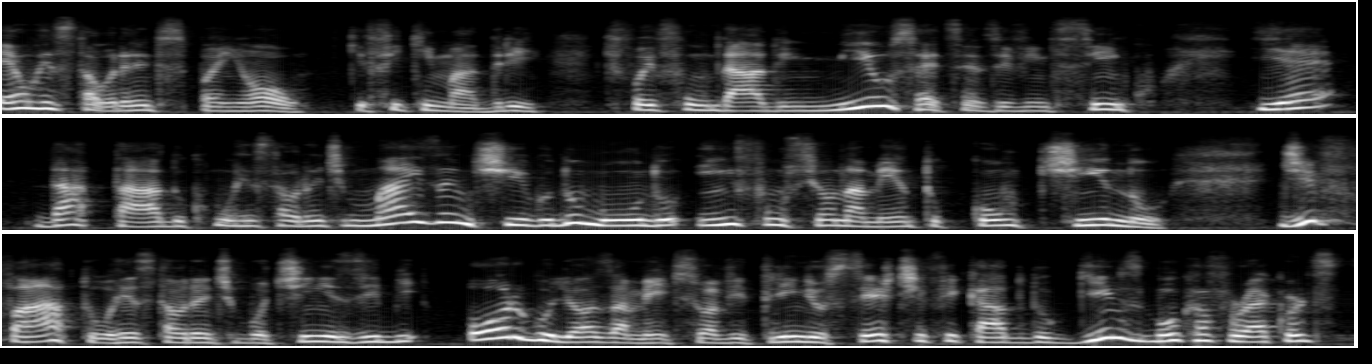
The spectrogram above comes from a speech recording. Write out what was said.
É um restaurante espanhol que fica em Madrid, que foi fundado em 1725 e é datado como o restaurante mais antigo do mundo em funcionamento contínuo. De fato, o restaurante Botim exibe orgulhosamente sua vitrine o certificado do Guinness Book of Records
